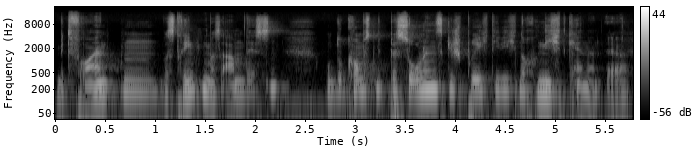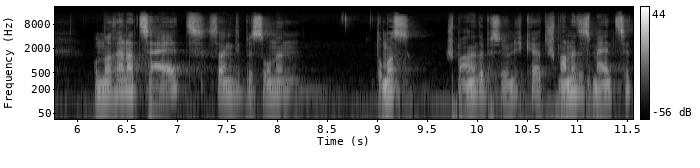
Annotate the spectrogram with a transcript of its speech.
mit Freunden, was trinken, was Abendessen und du kommst mit Personen ins Gespräch, die dich noch nicht kennen. Ja. Und nach einer Zeit sagen die Personen, Thomas, spannende Persönlichkeit, spannendes Mindset,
